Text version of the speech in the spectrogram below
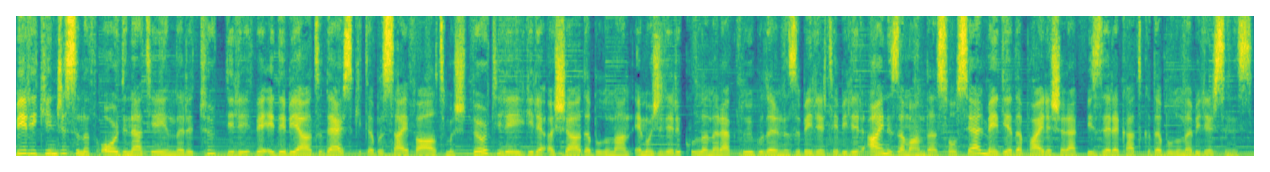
Bir ikinci sınıf ordinat yayınları Türk Dili ve Edebiyatı ders kitabı sayfa 64 ile ilgili aşağıda bulunan emojileri kullanarak duygularınızı belirtebilir aynı zamanda sosyal medyada paylaşarak bizlere katkıda bulunabilirsiniz.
